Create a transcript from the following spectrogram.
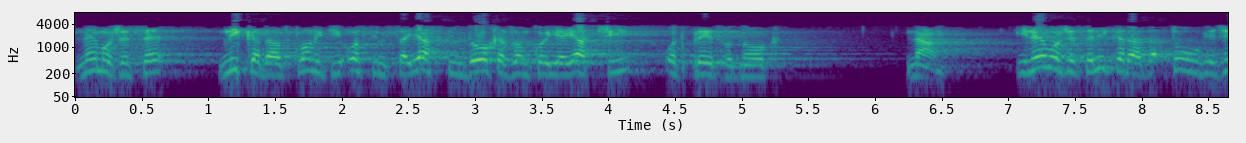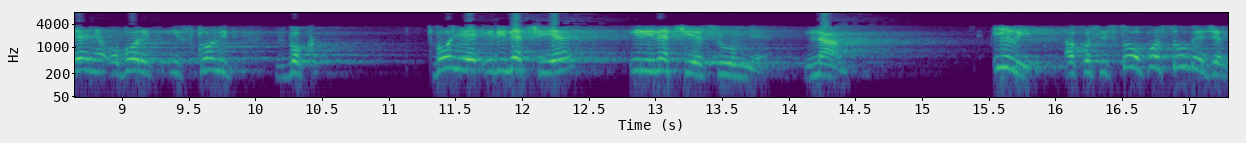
ne može se nikada otkloniti osim sa jasnim dokazom koji je jači od prethodnog nam. I ne može se nikada to ubjeđenje oboriti i skloniti zbog tvoje ili nečije ili nečije sumnje nam. Ili ako si sto posto ubeđen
